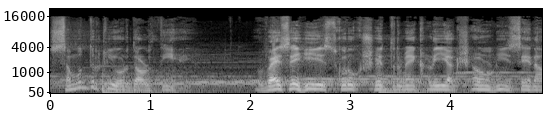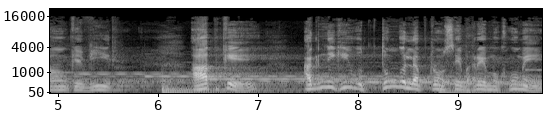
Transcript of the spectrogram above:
समुद्र की ओर दौड़ती हैं, वैसे ही इस कुरुक्षेत्र में खड़ी अक्षौणी सेनाओं के वीर आपके अग्नि की उत्तुंग लपटों से भरे मुखों में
